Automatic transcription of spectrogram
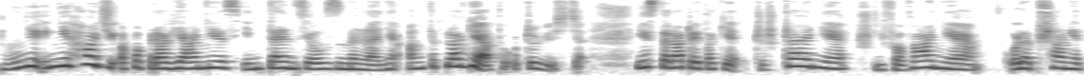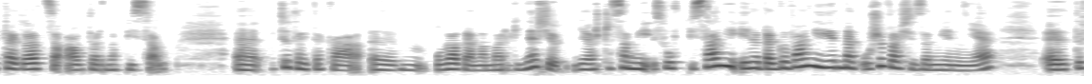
nie, nie chodzi o poprawianie z intencją zmylenia antyplagiatu, oczywiście. Jest to raczej takie czyszczenie, szlifowanie, ulepszanie tego, co autor napisał. E, I tutaj taka uwaga na marginesie, ponieważ czasami słów pisanie i redagowanie jednak używa się zamiennie, e, to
